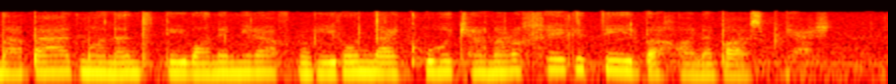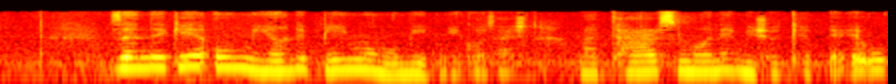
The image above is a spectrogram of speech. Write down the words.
و بعد مانند دیوانه می‌رفت بیرون در کوه و کمر و خیلی دیر به خانه باز میگشت. زندگی او میان بیم و امید میگذشت و ترس مانع می‌شد که به او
